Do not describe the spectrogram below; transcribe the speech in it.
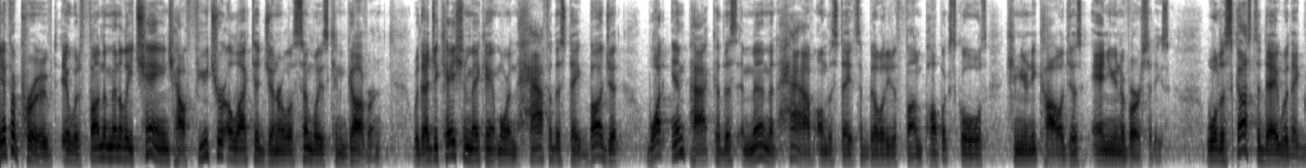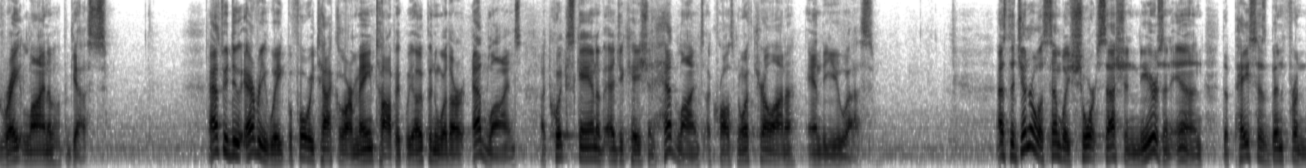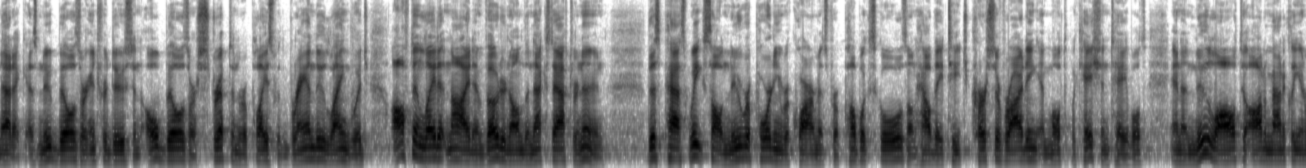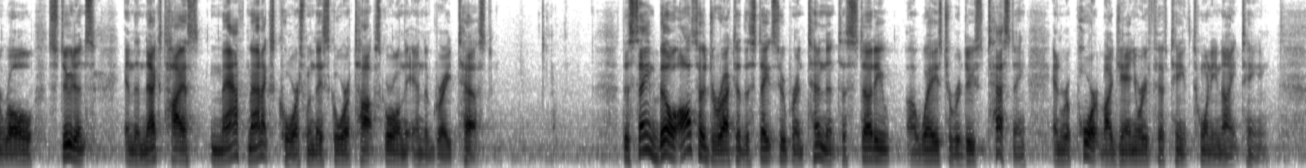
If approved, it would fundamentally change how future elected General Assemblies can govern. With education making up more than half of the state budget, what impact could this amendment have on the state's ability to fund public schools, community colleges, and universities? We'll discuss today with a great lineup of guests. As we do every week, before we tackle our main topic, we open with our headlines, a quick scan of education headlines across North Carolina and the U.S. As the General Assembly's short session nears an end, the pace has been frenetic as new bills are introduced and old bills are stripped and replaced with brand new language, often late at night and voted on the next afternoon. This past week saw new reporting requirements for public schools on how they teach cursive writing and multiplication tables, and a new law to automatically enroll students in the next highest mathematics course when they score a top score on the end of grade test. The same bill also directed the state superintendent to study uh, ways to reduce testing and report by January 15, 2019.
